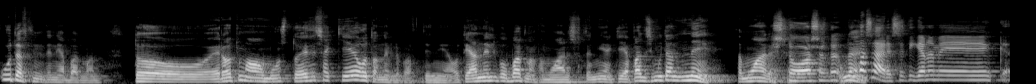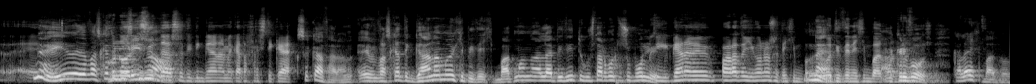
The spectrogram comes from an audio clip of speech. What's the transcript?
Ούτε αυτή είναι ταινία Batman. Το ερώτημα όμως το έθεσα και όταν έβλεπα αυτή την ταινία. Ότι αν έλειπε ο Batman θα μου άρεσε αυτή η ταινία. Και η απάντηση μου ήταν ναι, θα μου άρεσε. Στο Assault Ναι. Μας άρεσε, την κάναμε. Ναι, ε, βασικά την Γνωρίζοντας προσκυνάω. ότι την κάναμε καταχρηστικά. Ξεκάθαρα. Ε, βασικά την κάναμε όχι επειδή έχει Batman, αλλά επειδή τη γουστάρουμε τόσο πολύ. Την κάναμε παρά το γεγονός ότι, έχει- Ναι, ότι δεν έχει Batman. Ακριβώς. Καλά έχει Batman.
